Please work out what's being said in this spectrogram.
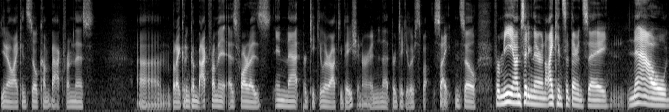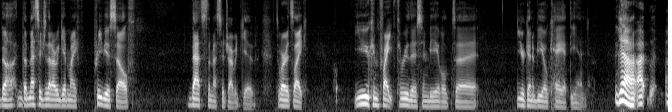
you know, I can still come back from this. Um, but I couldn't come back from it as far as in that particular occupation or in that particular spot, site. And so for me, I'm sitting there and I can sit there and say, now the the message that I would give my previous self, that's the message I would give. To where it's like, you can fight through this and be able to you're going to be okay at the end. Yeah, I,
